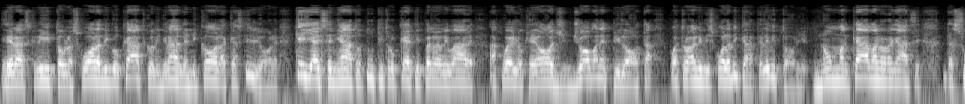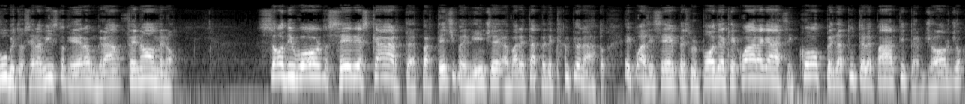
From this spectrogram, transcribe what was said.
era iscritto a una scuola di go-kart con il grande Nicola Castiglione che gli ha insegnato tutti i trucchetti per arrivare a quello che è oggi un giovane pilota, 4 anni di scuola di kart e le vittorie non mancavano ragazzi, da subito si era visto che era un gran fenomeno. Sodi World Series Kart partecipa e vince a varie tappe del campionato e quasi sempre sul podio anche qua ragazzi, coppe da tutte le parti per Giorgio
